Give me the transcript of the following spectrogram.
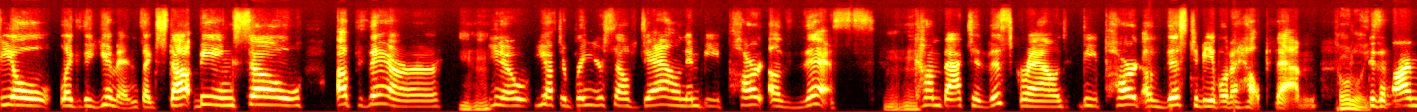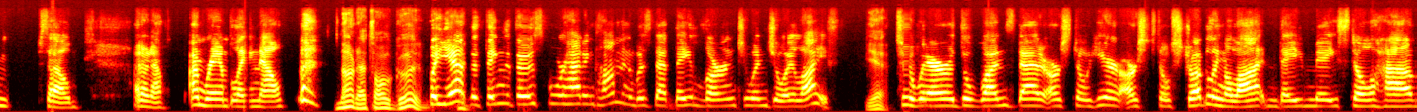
feel like the humans, like stop being so up there. Mm-hmm. You know, you have to bring yourself down and be part of this mm-hmm. come back to this ground, be part of this to be able to help them. Totally. Because if I'm so, I don't know. I'm rambling now. no, that's all good. But yeah, the thing that those four had in common was that they learned to enjoy life. Yeah. To where the ones that are still here are still struggling a lot and they may still have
